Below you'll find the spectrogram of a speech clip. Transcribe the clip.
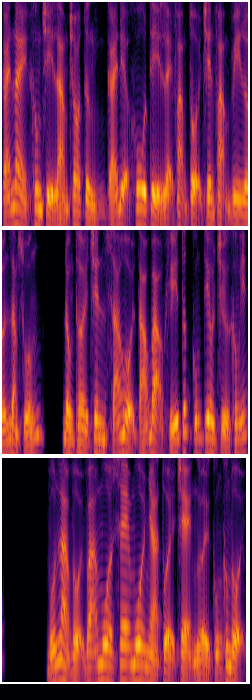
Cái này không chỉ làm cho từng cái địa khu tỷ lệ phạm tội trên phạm vi lớn giảm xuống, đồng thời trên xã hội táo bạo khí tức cũng tiêu trừ không ít. Vốn là vội vã mua xe mua nhà tuổi trẻ người cũng không đội,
